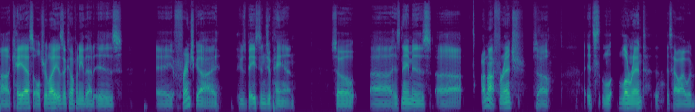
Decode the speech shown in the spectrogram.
uh, KS Ultralight is a company that is a French guy who's based in Japan. So uh, his name is, uh, I'm not French, so it's L- Laurent, is how I would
